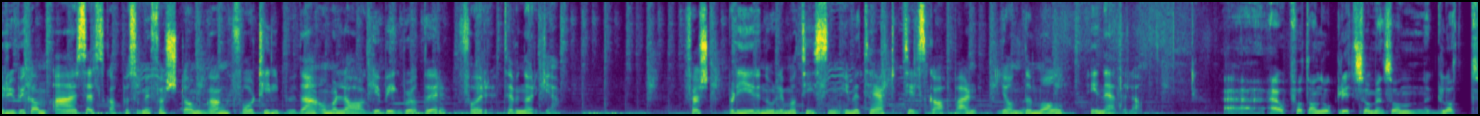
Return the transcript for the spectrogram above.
Rubicon er selskapet som i første omgang får tilbudet om å lage Big Brother for TV Norge. Først blir Nordli Mathisen invitert til skaperen John de Moll i Nederland. Eh, jeg oppfatter han nok litt som en sånn glatt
